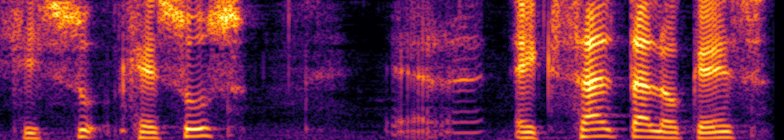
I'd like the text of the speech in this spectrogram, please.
Jesús, Jesús eh, exalta lo que es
